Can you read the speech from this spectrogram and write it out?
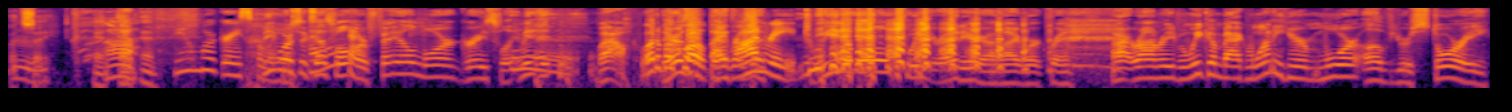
Let's say, and, Ah, and, and feel more gracefully. Be more successful that. or fail more gracefully. I mean, it, wow. Quotable There's quote by Ron a Reed. Tweetable tweet right here on I Work for Him. All right, Ron Reed, when we come back, we want to hear more of your story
